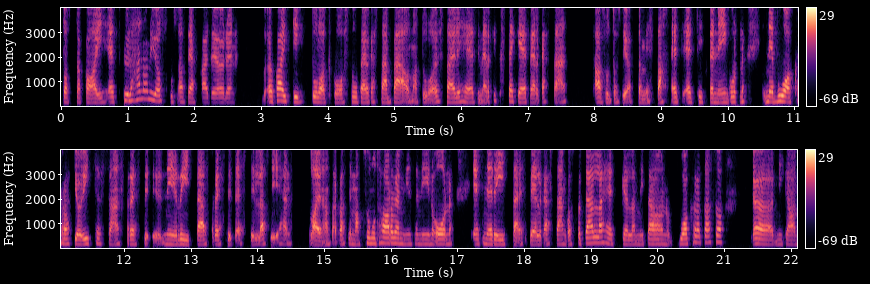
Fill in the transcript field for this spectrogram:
totta kai. Et kyllähän on joskus asiakkaita, joiden kaikki tulot koostuu pelkästään pääomatuloista, eli he esimerkiksi tekee pelkästään asuntosijoittamista, että et sitten niin kun ne vuokrat jo itsessään stressi, niin riittää stressitestillä siihen lainan takaisinmaksuun, mutta harvemmin se niin on, että ne riittäisi pelkästään, koska tällä hetkellä mitä on vuokrataso, mikä on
